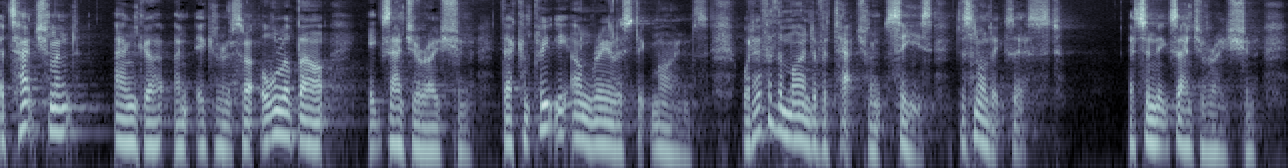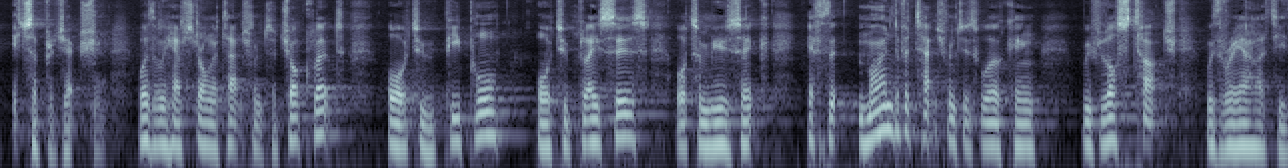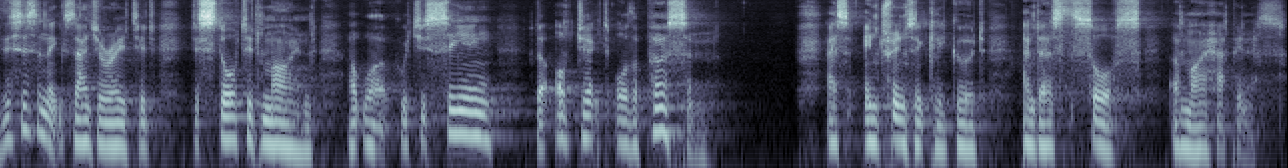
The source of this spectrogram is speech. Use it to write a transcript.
Attachment, anger, and ignorance are all about exaggeration. They're completely unrealistic minds. Whatever the mind of attachment sees does not exist. It's an exaggeration, it's a projection. Whether we have strong attachment to chocolate, or to people, or to places, or to music, if the mind of attachment is working, we've lost touch with reality. This is an exaggerated, distorted mind at work, which is seeing the object or the person as intrinsically good and as the source of my happiness.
